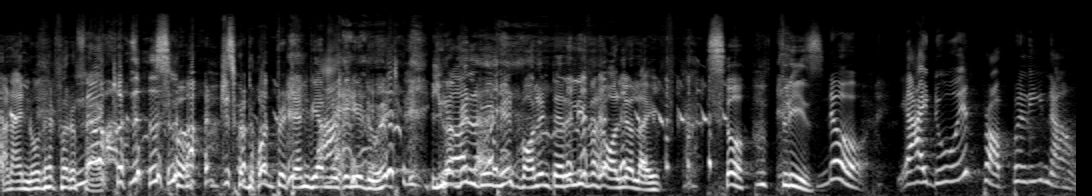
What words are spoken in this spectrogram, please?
And I know that for a fact. this so, not so don't pretend we are making you do it. You have been doing it voluntarily for all your life. So please. No i do it properly now.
